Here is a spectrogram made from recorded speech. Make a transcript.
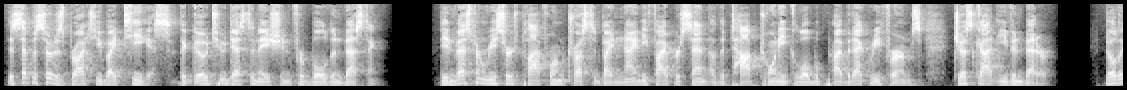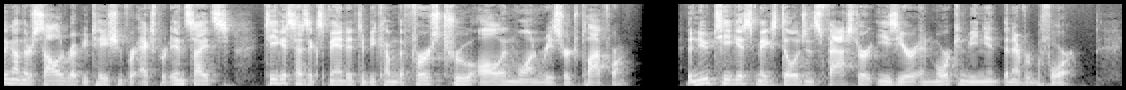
This episode is brought to you by Tegus, the go to destination for bold investing. The investment research platform trusted by 95% of the top 20 global private equity firms just got even better. Building on their solid reputation for expert insights, Tegus has expanded to become the first true all in one research platform. The new Tegus makes diligence faster, easier, and more convenient than ever before.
